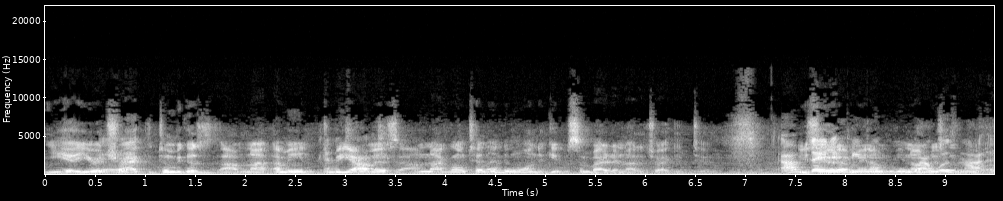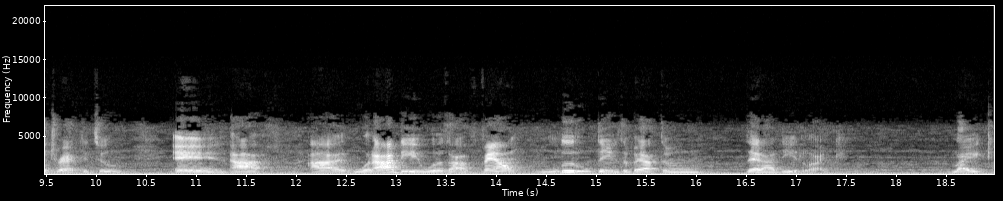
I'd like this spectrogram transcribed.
yeah you're Yeah. attracted to them because I'm not. I mean, to be honest, I'm not gonna tell anyone to get with somebody they're not attracted to. I've You dated what I mean? people you who know, I was not attracted to, and I, I, what I did was I found little things about them that I did like, like.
